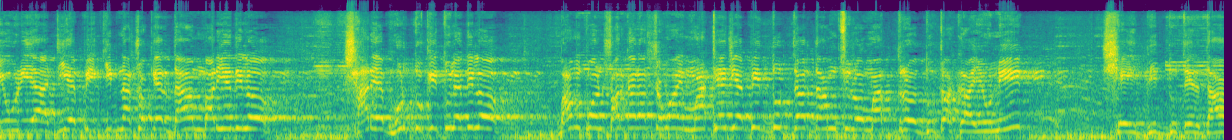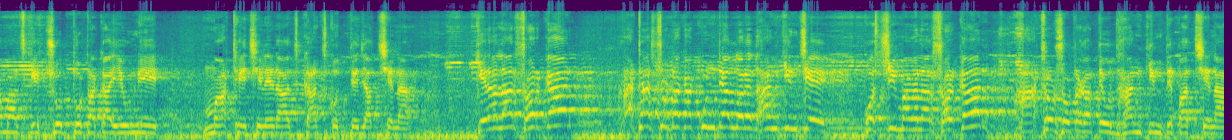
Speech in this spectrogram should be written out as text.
ইউরিয়া ডিএপি কীটনাশকের দাম বাড়িয়ে দিল, সারে ভর্তুকি তুলে দিল বামপন সরকারের সময় মাঠে যে বিদ্যুৎটার দাম ছিল মাত্র দু টাকা ইউনিট। সেই বিদ্যুতের দাম আজকে চোদ্দ টাকা ইউনিট। মাঠে ছেলেরা আজ কাজ করতে যাচ্ছে না। কেরালার সরকার আঠাশশো টাকা কুইন্টাল ধরে ধান কিনছে। পশ্চিমবাংলার সরকার আঠারোশো টাকাতেও ধান কিনতে পাচ্ছে না।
